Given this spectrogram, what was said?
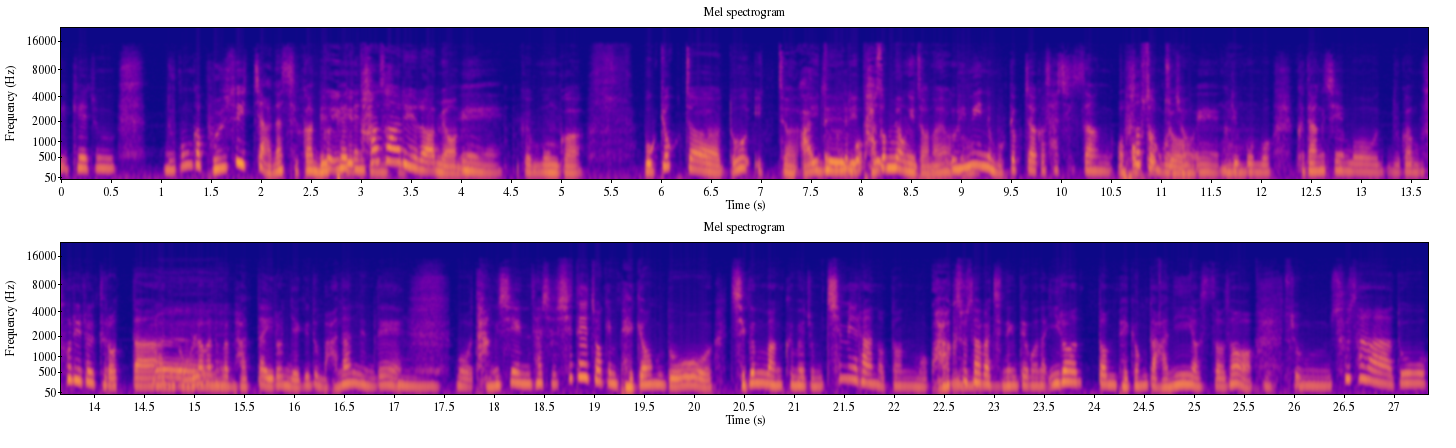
이게 좀 누군가 볼 수 있지 않았을까 밀폐된 그러니까 타살이라면 예. 그 뭔가 목격자도 있죠. 아이들이 뭐 다섯 명이잖아요. 의미 있는 목격자가 사실상 없었던 없었죠. 거죠. 예. 그리고 음. 뭐그 당시에 뭐 누가 뭐 소리를 들었다 네. 아니면 올라가는 걸 봤다 이런 얘기도 많았는데 음. 뭐 당시엔 사실 시대적인 배경도 지금만큼의 좀 치밀한 어떤 뭐 과학 수사가 음. 진행되거나 이랬던 배경도 아니었어서 그렇죠. 좀 수사도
